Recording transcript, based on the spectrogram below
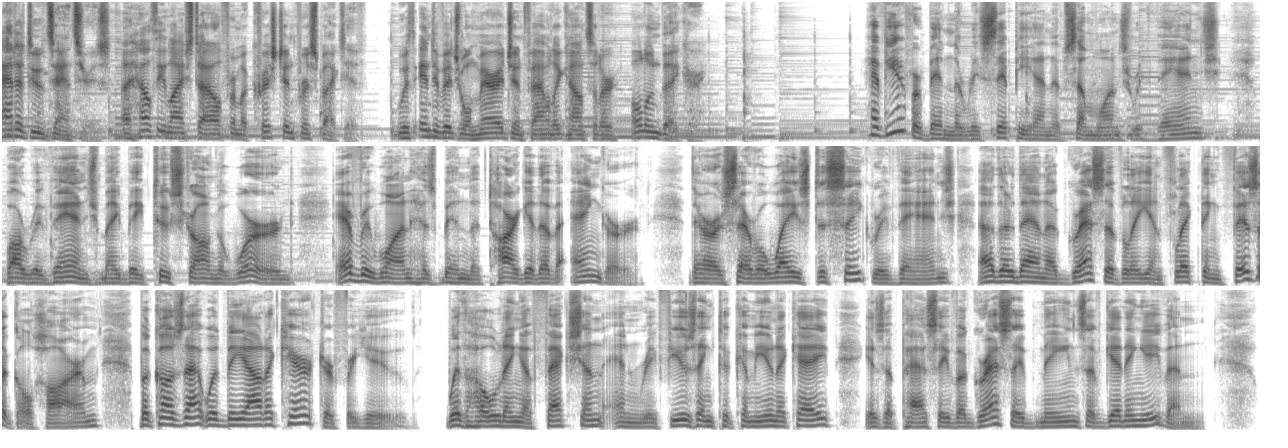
Attitudes Answers A Healthy Lifestyle from a Christian Perspective with individual marriage and family counselor Olin Baker. Have you ever been the recipient of someone's revenge? While revenge may be too strong a word, everyone has been the target of anger. There are several ways to seek revenge other than aggressively inflicting physical harm because that would be out of character for you. Withholding affection and refusing to communicate is a passive aggressive means of getting even.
